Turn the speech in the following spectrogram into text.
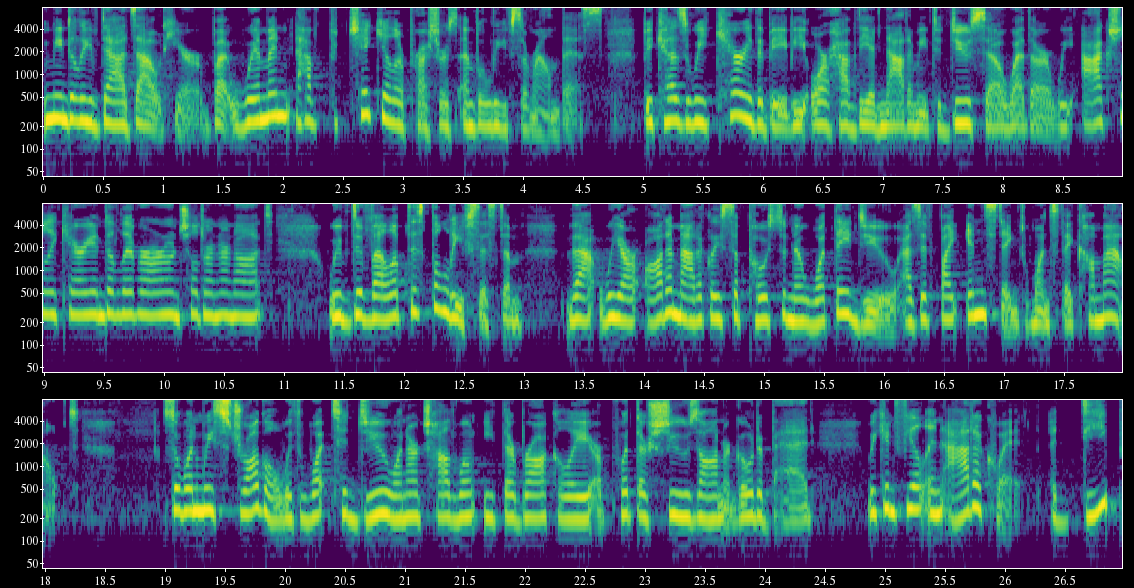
mean to leave dads out here, but women have particular pressures and beliefs around this because we carry the baby or have the anatomy to do so, whether we actually carry and deliver our own children or not. We've developed this belief system that we are automatically supposed to know what they do as if by instinct once they come out. So when we struggle with what to do when our child won't eat their broccoli or put their shoes on or go to bed, we can feel inadequate, a deep,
